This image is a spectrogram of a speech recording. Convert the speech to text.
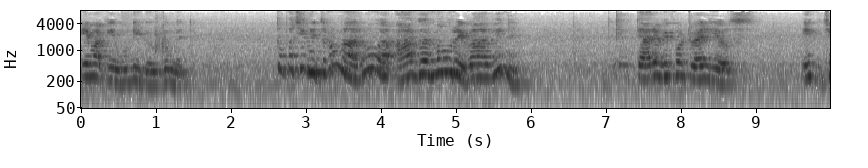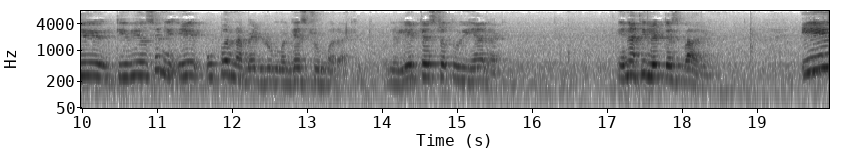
એમાં કંઈ ઉડી ગયું ગમે તે. તો પછી મિત્રો મારું આ- ઘરમાં હું રહેવા આવી ને, ત્યારે બિફોર ટ્વેલ્વ યર્સ એક જે ટીવી હશે ને એ ઉપરના બેડરૂમમાં ગેસ્ટ રૂમમાં રાખ્યું હતું. અને લેટેસ્ટ હતું અહીંયા રાખ્યું એનાથી લેટેસ્ટ બહાર એ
